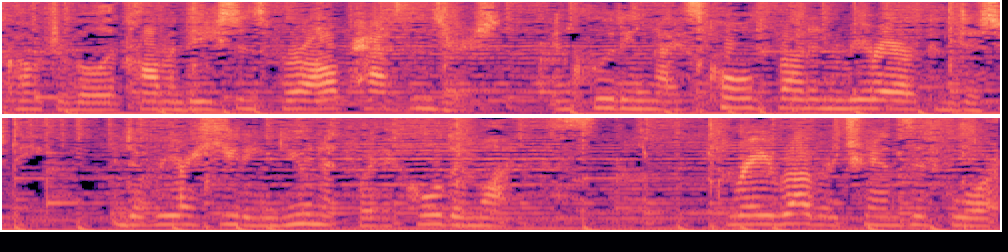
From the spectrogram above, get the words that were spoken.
Comfortable accommodations for all passengers, including nice cold front and rear air conditioning and a rear heating unit for the colder months. Gray rubber transit floor.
